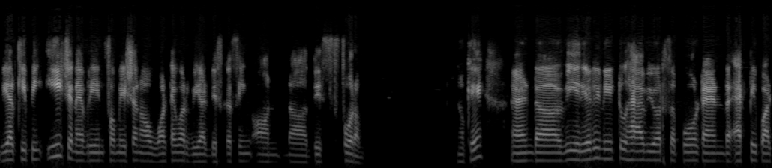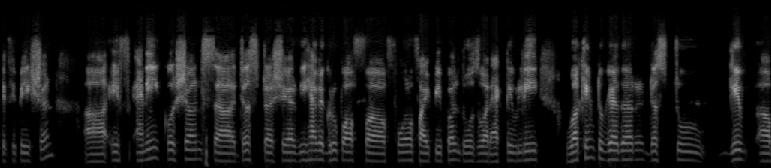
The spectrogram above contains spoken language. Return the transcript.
we are keeping each and every information of whatever we are discussing on uh, this forum. Okay? And uh, we really need to have your support and active participation. Uh, if any questions uh, just uh, share. We have a group of four or five people those who are actively working together just to give a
